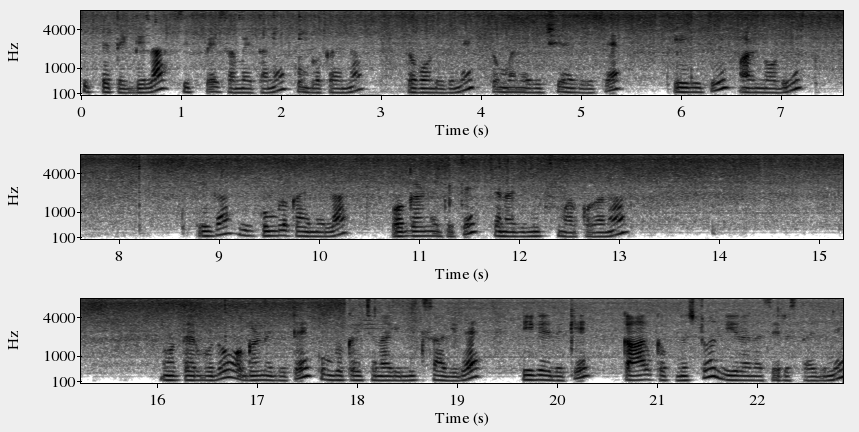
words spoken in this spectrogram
ಸಿಪ್ಪೆ ತೆಗೆದಿಲ್ಲ, ಸಿಪ್ಪೆ ಸಮೇತನೇ ಕುಂಬಳಕಾಯನ್ನು ತೊಗೊಂಡಿದ್ದೀನಿ. ತುಂಬಾ ರುಚಿಯಾಗಿರುತ್ತೆ. ಈ ರೀತಿ ಮಾಡಿ ನೋಡಿ. ಈಗ ಈ ಕುಂಬಳಕಾಯನ್ನೆಲ್ಲ ಒಗ್ಗರಣೆ ಜೊತೆ ಚೆನ್ನಾಗಿ ಮಿಕ್ಸ್ ಮಾಡ್ಕೊಳ್ಳೋಣ. ನೋಡ್ತಾ ಇರ್ಬೋದು, ಒಗ್ಗರಣೆ ಜೊತೆ ಕುಂಬಳಕಾಯಿ ಚೆನ್ನಾಗಿ ಮಿಕ್ಸ್ ಆಗಿದೆ. ಈಗ ಇದಕ್ಕೆ ಕಾಲು ಕಪ್ನಷ್ಟು ನೀರನ್ನು ಸೇರಿಸ್ತಾ ಇದ್ದೀನಿ.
